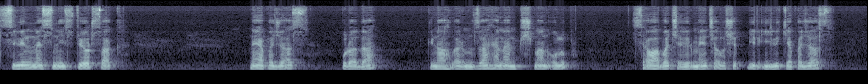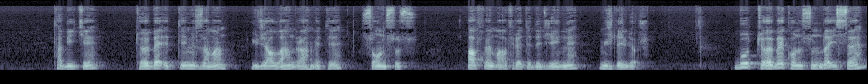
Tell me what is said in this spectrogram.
silinmesini istiyorsak ne yapacağız? Burada günahlarımıza hemen pişman olup sevaba çevirmeye çalışıp bir iyilik yapacağız. Tabii ki tövbe ettiğimiz zaman Yüce Allah'ın rahmeti sonsuz, af ve mağfiret edeceğini müjdeliyor. Bu tövbe konusunda ise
